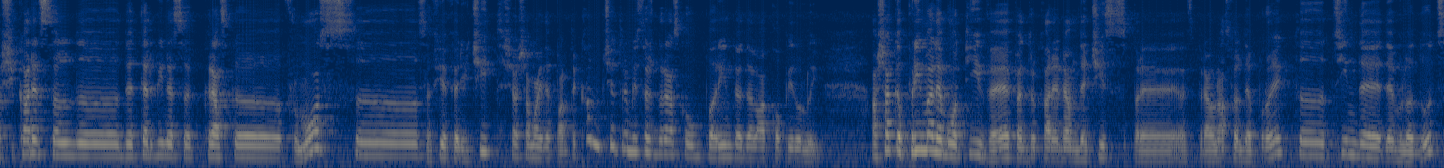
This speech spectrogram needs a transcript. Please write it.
și care să-l uh, determine să crească frumos, uh, să fie fericit și așa mai departe. Cam ce trebuie să-și dorească un părinte de la copilul lui. Așa că primele motive pentru care ne-am decis spre, spre un astfel de proiect țin de, de vlăduț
